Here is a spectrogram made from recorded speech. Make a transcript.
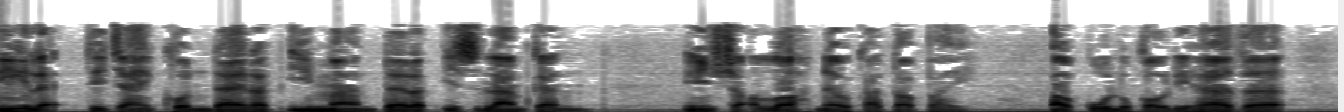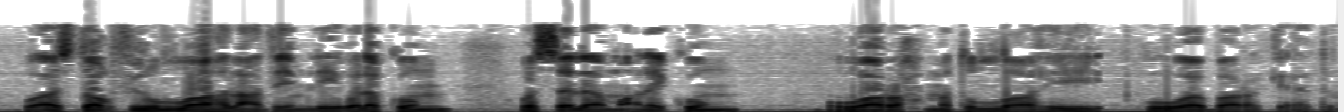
นี้แหละ ที่จะให้คนได้รับอีมานได้รับอิสลามกันอินชาอัลลอฮ์ในโอกาสต่อไป أقول قولي هذا وأستغفر الله العظيم لي ولكم والسلام عليكم ورحمة الله وبركاته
